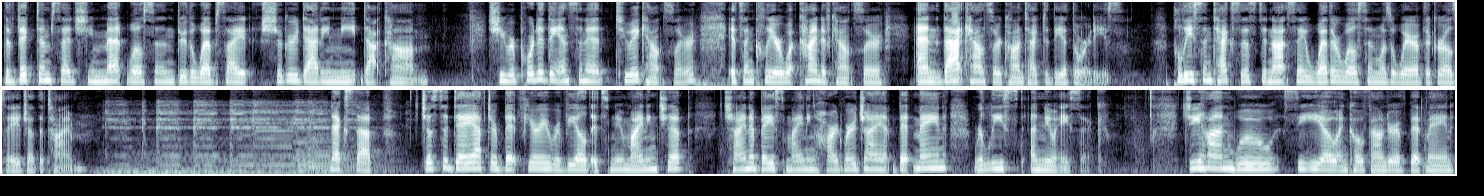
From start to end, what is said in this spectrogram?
the victim said she met Wilson through the website sugardaddymeet.com. She reported the incident to a counselor. It's unclear what kind of counselor, and that counselor contacted the authorities. Police in Texas did not say whether Wilson was aware of the girl's age at the time. Next up, just a day after Bitfury revealed its new mining chip, China based mining hardware giant Bitmain released a new ASIC. Jihan Wu, CEO and co founder of Bitmain,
